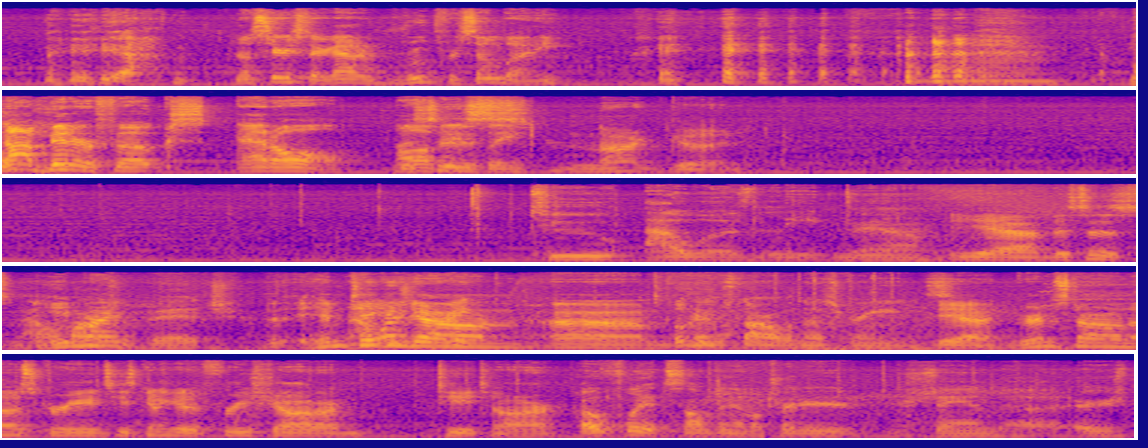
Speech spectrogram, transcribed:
yeah. No, seriously, I got to root for somebody. Um, Not bitter, folks, at all. this obviously. is not good. two hours later. Yeah. Yeah, this is he might a bitch. th- him That taking was great. down. Um, Grimmsnarl with no screens. yeah, Grimmsnarl no screens. He's gonna get a free shot on T-Tar. Hopefully it's something that'll trigger your, your sand uh, or your spe-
